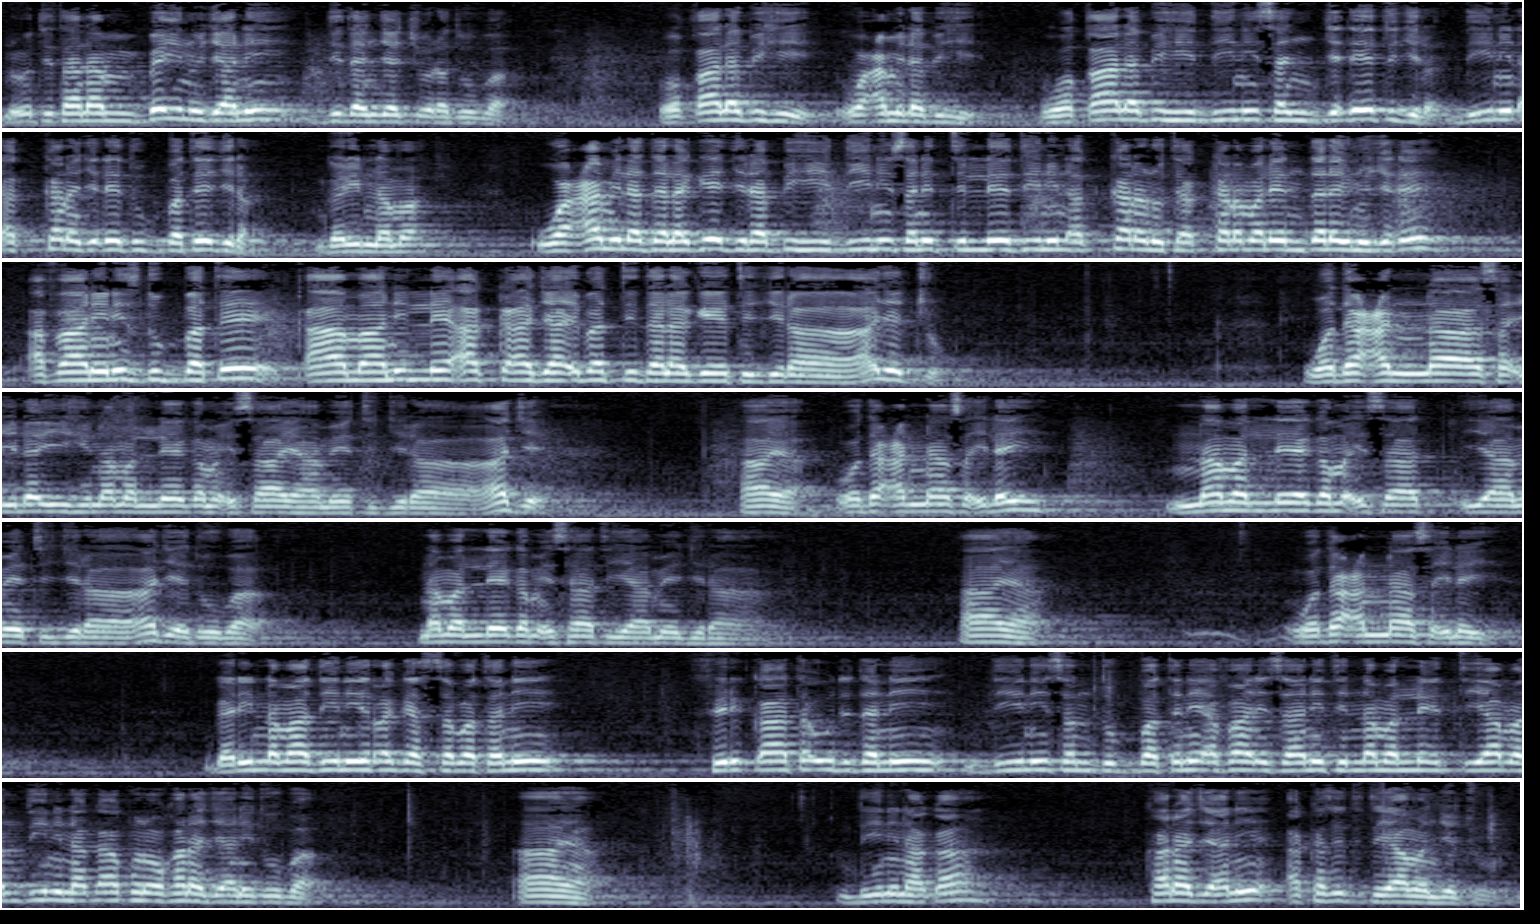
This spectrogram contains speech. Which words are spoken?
nuti tanan beynu jedhanii didan jechuudha duuba waqaala bihi wacamila bihi waqaala bihi diinii san jedheetu jira diiniin akkana jedhee dubbatee jira gariin namaa wacamila dalagee jira bihi diinii sanittillee diiniin akkana nuti akkana malee hin dalaynu jedhee afaaniinis dubbatee qaamaanillee akka ajaa'ibatti dalageeti jira jechuudha. ودعا الناس إليه نما اللي قم إسايا ميت جرا أجي آية ودعا الناس إليه نما اللي قم إسات يا ميت جرا أجي دوبا نما اللي قم إسات يا ميت جرا آية ودعا الناس إليه firqaa ta'uu didanii diinii san dubbatanii afaan isaaniitiin namallee itti yaaman diiniin haqaa kunoo kana jedhanii duuba aayaa diiniin haqaa kana jedhanii akkasitti itti yaaman jechuudha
